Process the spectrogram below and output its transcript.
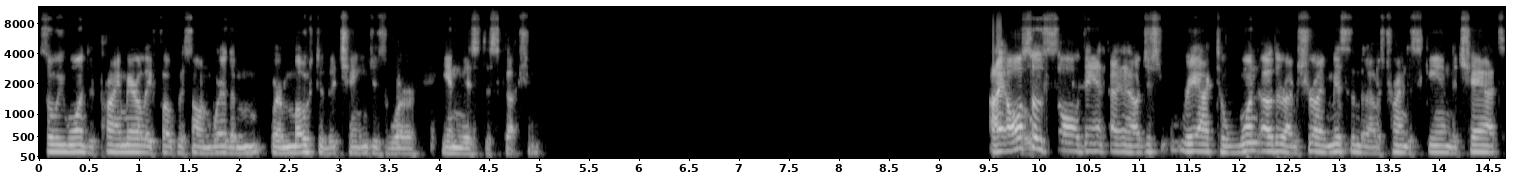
So we wanted to primarily focus on where the where most of the changes were in this discussion. I also saw Dan, and I'll just react to one other. I'm sure I missed them, but I was trying to scan the chat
